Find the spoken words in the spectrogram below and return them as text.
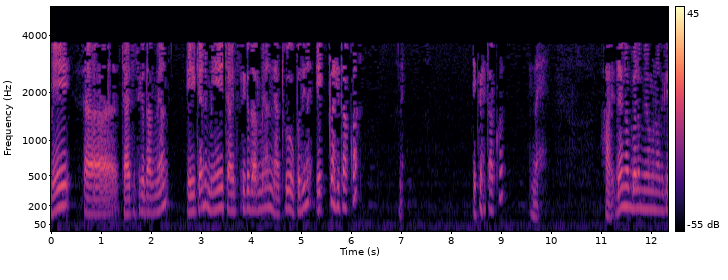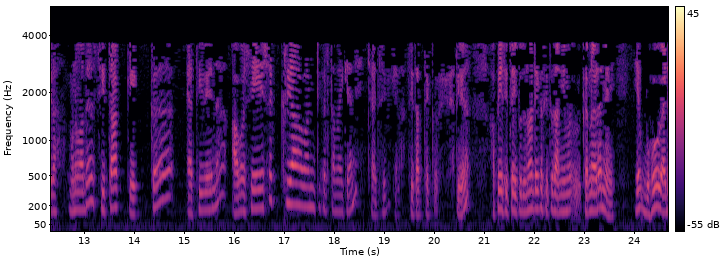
මේ චෛතසික ධර්මයන් ඒ කියන්නේ මේ චෛතසික ධර්මයන් නැතුව උපදින එක හිතක්වත් නැහැ. එක හිතක්වත් නැහැ. හරි. දැන් අපි බලමු මේව මොනවද කියලා. මොනවද? සිතක් එක්ක ඇති වෙන අවශේෂ ක්‍රියාවන් ටිකට තමයි කියන්නේ චෛතසික කියලා. සිතත් එක්ක ඇති වෙන අපේ සිත ඉපදුනාට ඒක සිත තනියම කරන වැඩක් නෙවෙයි. ඒ බොහෝ වැඩ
